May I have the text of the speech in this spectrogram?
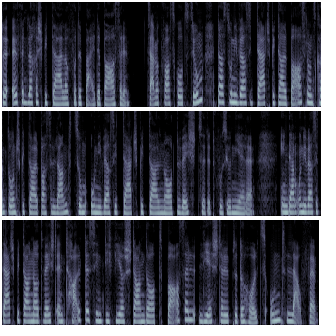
der öffentlichen Spitäler von den beiden Basel. Zusammengefasst geht es darum, dass das Universitätsspital Basel und das Kantonsspital Basel-Land zum Universitätsspital Nordwest fusionieren In dem Universitätsspital Nordwest enthalten sind die vier Standorte Basel, Liestel, Bruderholz und Laufen.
